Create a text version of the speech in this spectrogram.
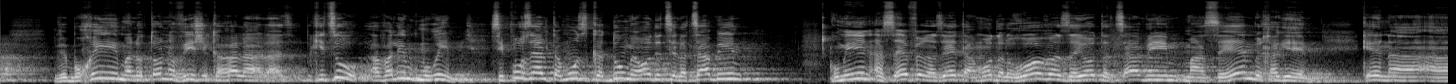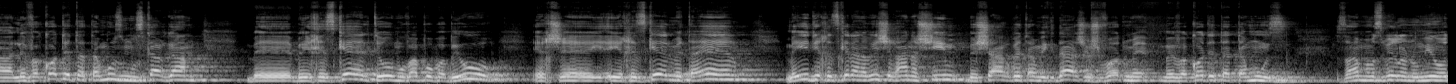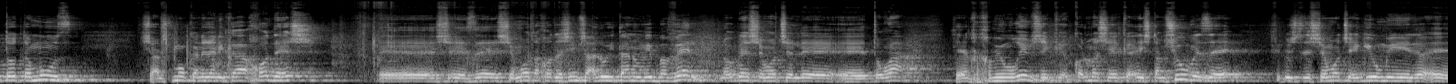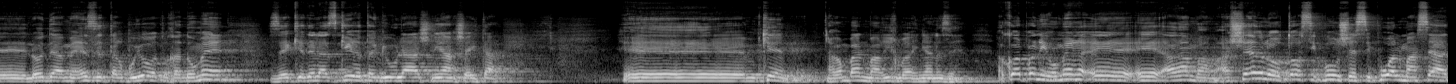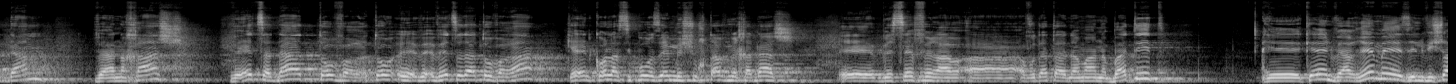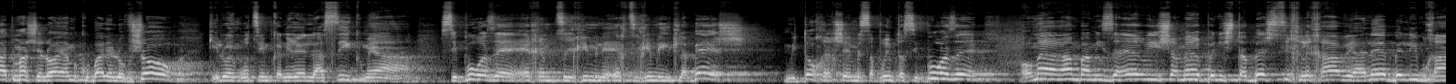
ובוכים על אותו נביא שקרא לה, בקיצור, הבלים גמורים. סיפור זה על תמוז קדום מאוד אצל הצבים ומן הספר הזה תעמוד על רוב הזיות הצבים, מעשיהם וחגיהם. כן, לבכות את התמוז מוזכר גם ביחזקאל, תראו מובא פה בביאור, איך שיחזקאל מתאר, מעיד יחזקאל הנביא שראה נשים בשער בית המקדש יושבות מבכות את התמוז. אז הרמב"ם מסביר לנו מי הוא אותו תמוז, שעל שמו כנראה נקרא החודש, אה, שזה שמות החודשים שעלו איתנו מבבל, לא בשמות של אה, אה, תורה. כן, חכמים אומרים שכל מה שהשתמשו בזה, אפילו שזה שמות שהגיעו מ... לא יודע מאיזה תרבויות וכדומה, זה כדי להזכיר את הגאולה השנייה שהייתה. כן, הרמב"ן מעריך בעניין הזה. על כל פנים, אומר הרמב"ם, אשר לאותו סיפור שסיפרו על מעשה האדם והנחש ועץ הדעת טוב, טוב, אה, ועץ הדעת טוב ורע, כן, כל הסיפור הזה משוכתב מחדש אה, בספר עבודת האדמה הנבטית. אה, כן, והרמז ללבישת מה שלא היה מקובל ללובשו, כאילו הם רוצים כנראה להסיק מהסיפור הזה איך הם צריכים, איך צריכים להתלבש, מתוך איך שהם מספרים את הסיפור הזה, אומר הרמב"ם, ייזהר וישמר פן ישתבש שכלך ויעלה בלבך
